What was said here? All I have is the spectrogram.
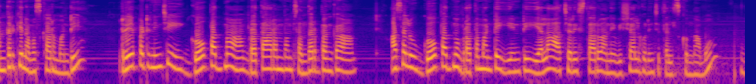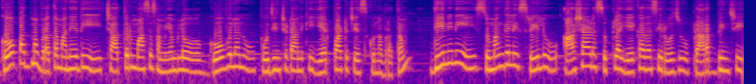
అందరికీ నమస్కారం అండి. రేపటి నుంచి గోపద్మ వ్రతారంభం సందర్భంగా అసలు గోపద్మ వ్రతం అంటే ఏంటి ఎలా ఆచరిస్తారు అనే విషయాల గురించి తెలుసుకుందాము. గోపద్మ వ్రతం అనేది చాతుర్మాస సమయంలో గోవులను పూజించడానికి ఏర్పాటు చేసుకున్న వ్రతం. దీనిని సుమంగలి స్త్రీలు ఆషాఢ శుక్ల ఏకాదశి రోజు ప్రారంభించి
